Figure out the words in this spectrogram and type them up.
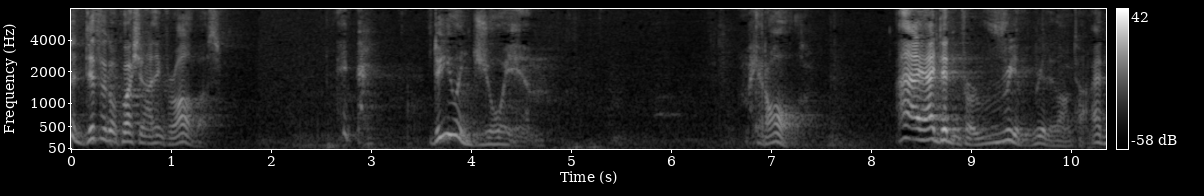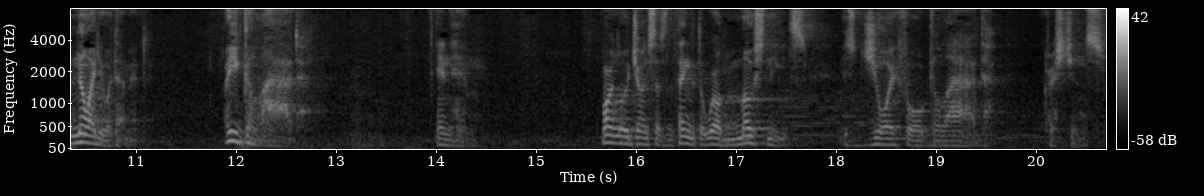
a difficult question, I think, for all of us Do you enjoy Him? Like, at all? I, I didn't for a really, really long time. I had no idea what that meant. Are you glad in Him? Martyn Lloyd-Jones says the thing that the world most needs is joyful, glad Christians.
